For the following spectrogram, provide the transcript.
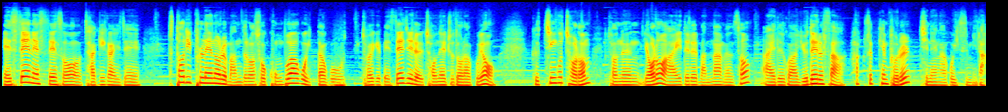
SNS에서 자기가 이제 스터디 플래너를 만들어서 공부하고 있다고 저에게 메시지를 전해주더라고요. 그 친구처럼 저는 여러 아이들을 만나면서 아이들과 유대를 쌓아 학습 캠프를 진행하고 있습니다.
